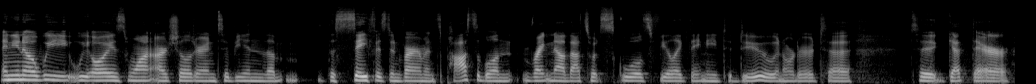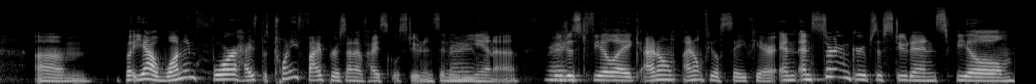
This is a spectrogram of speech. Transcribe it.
and you know, we we always want our children to be in the the safest environments possible, and right now, that's what schools feel like they need to do in order to to get there. Um, but yeah, one in four high the twenty five percent of high school students in Right. Indiana who just feel like I don't I don't feel safe here, and and certain groups of students feel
